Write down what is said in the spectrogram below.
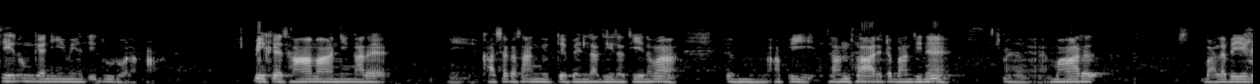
තේරුම් ගැනීමේ ඇති දුර්වලකම. මේක සාමාන්‍යයෙන් අර මේ කසක සංයුත්තේ පෙන්ලා දීලා තියෙනවා අපි සංසාරයට බඳින මාර බලවේග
